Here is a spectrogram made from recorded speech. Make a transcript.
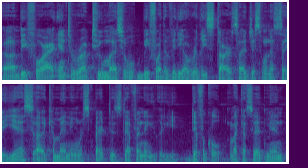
Uh, before I interrupt too much, before the video really starts, I just want to say yes, uh, commanding respect is definitely difficult. Like I said, men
